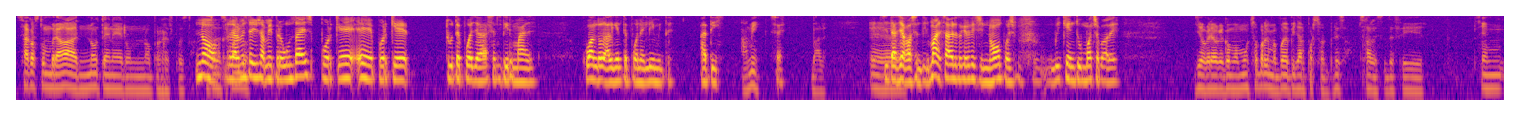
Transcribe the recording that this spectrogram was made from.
se ha acostumbrado a no tener un no por respuesta. no Entonces, realmente o sea, mi pregunta es por qué eh, por qué tú te puedes llegar a sentir mal cuando alguien te pone límite a ti cuando- A mí, sí. Vale. si te has Eh, llegado a sentir mal sabes lo que quiero decir si no pues pff, we can't do much about it Yo creo que como mucho porque me puede pillar por sorpresa, ¿sabes? Es decir, sin,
